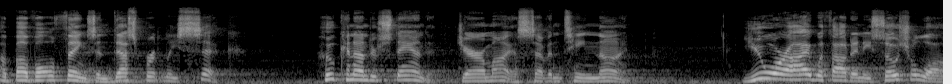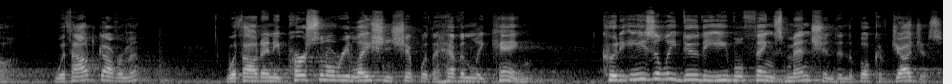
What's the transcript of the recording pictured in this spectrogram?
above all things and desperately sick. Who can understand it? Jeremiah 17 9. You or I, without any social law, without government, without any personal relationship with a heavenly king, could easily do the evil things mentioned in the book of Judges,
